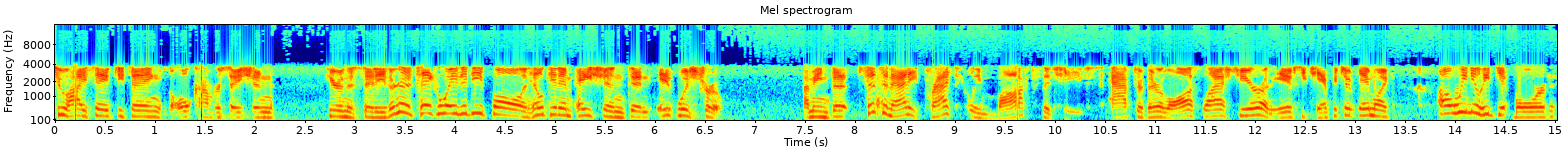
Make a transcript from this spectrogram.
two high safety thing, the whole conversation here in the city. They're going to take away the deep ball, and he'll get impatient, and it was true. I mean, the Cincinnati practically mocked the Chiefs after their loss last year on the AFC Championship game. Like, oh, we knew he'd get bored.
